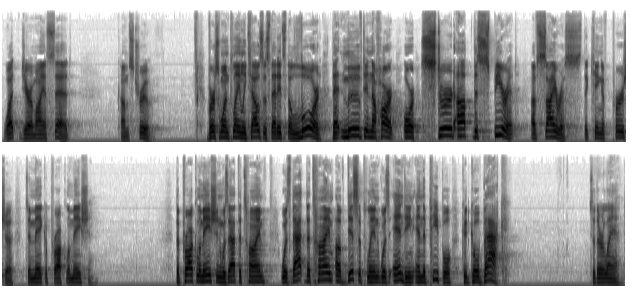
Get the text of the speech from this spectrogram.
What Jeremiah said comes true. Verse 1 plainly tells us that it's the Lord that moved in the heart or stirred up the spirit of Cyrus, the king of Persia, to make a proclamation. The proclamation was at the time was that the time of discipline was ending and the people could go back to their land.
